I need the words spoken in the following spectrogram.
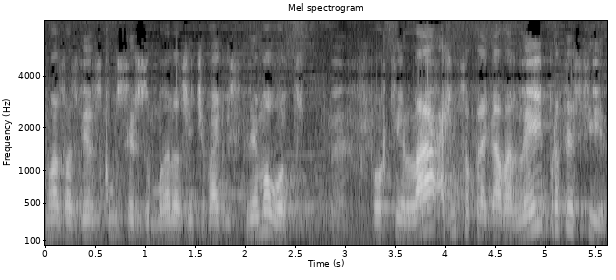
nós às vezes como seres humanos, a gente vai do extremo ao outro. É. Porque lá a gente só pregava lei e profecia.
